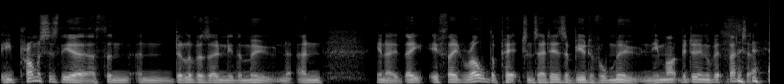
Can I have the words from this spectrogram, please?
he promises the Earth and and delivers only the Moon. And you know, they if they'd rolled the pitch and said here's a beautiful moon, he might be doing a bit better.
